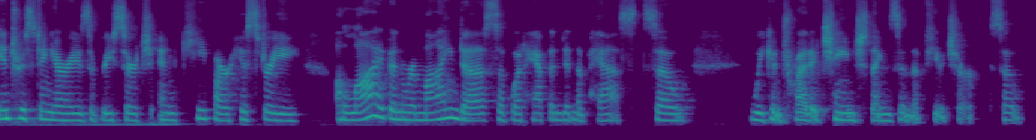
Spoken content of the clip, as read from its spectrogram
interesting areas of research and keep our history alive and remind us of what happened in the past so we can try to change things in the future. So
